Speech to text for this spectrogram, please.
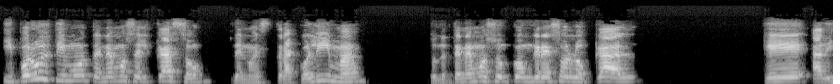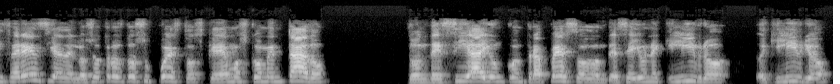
Y por último, tenemos el caso de nuestra Colima, donde tenemos un Congreso local que a diferencia de los otros dos supuestos que hemos comentado, donde sí hay un contrapeso, donde sí hay un equilibrio, equilibrio,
